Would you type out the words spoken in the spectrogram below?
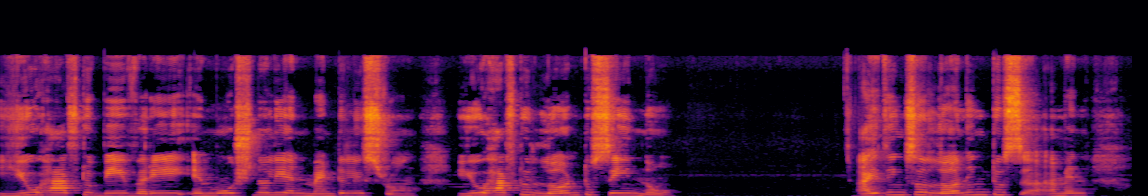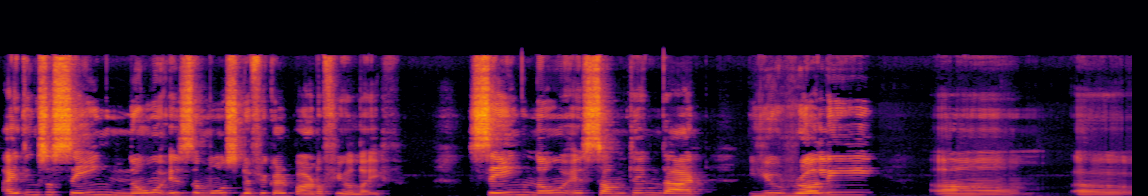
You have to be very emotionally and mentally strong. You have to learn to say no I think so. Learning to, I mean, I think so. Saying no is the most difficult part of your life. Saying no is something that you really, um, uh,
